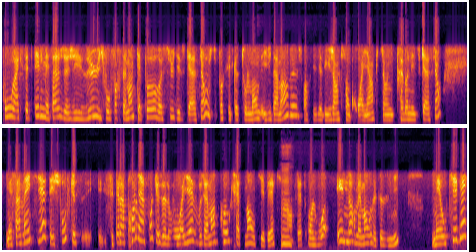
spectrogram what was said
pour accepter le message de Jésus, il faut forcément que tu n'aies pas reçu d'éducation? Je dis pas que c'est le cas de tout le monde, évidemment. Je pense qu'il y a des gens qui sont croyants et qui ont une très bonne éducation. Mais ça m'inquiète et je trouve que c'était la première fois que je le voyais vraiment concrètement au Québec, hmm. en fait. On le voit énormément aux États-Unis. Mais au Québec,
